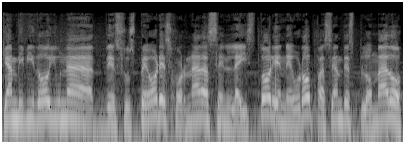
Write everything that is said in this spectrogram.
que han vivido hoy una de sus peores jornadas en la historia. En Europa, se han desplomado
